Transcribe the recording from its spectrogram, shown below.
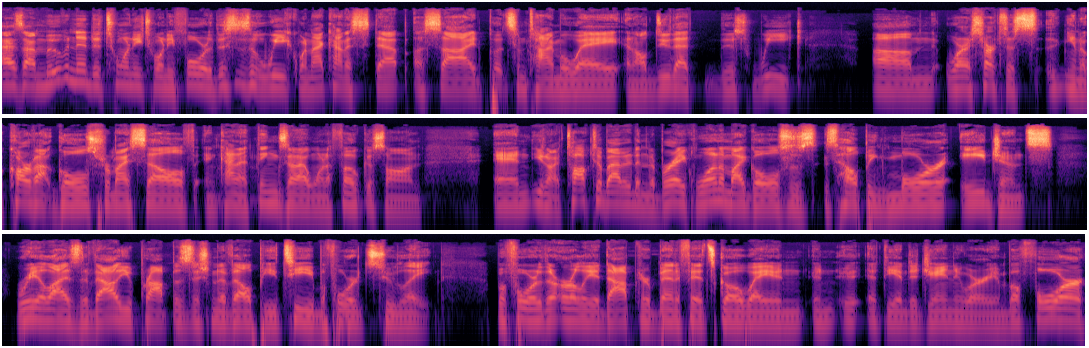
as I'm moving into 2024, this is a week when I kind of step aside, put some time away, and I'll do that this week, um, where I start to you know carve out goals for myself and kind of things that I want to focus on. And you know, I talked about it in the break. One of my goals is is helping more agents realize the value proposition of LPT before it's too late, before the early adopter benefits go away in, in at the end of January, and before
